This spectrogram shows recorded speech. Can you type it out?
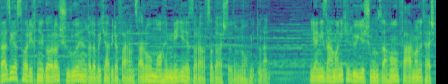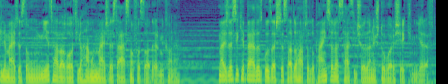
بعضی از تاریخ نگارا شروع انقلاب کبیر فرانسه رو ماه می 1789 می‌دونن. یعنی زمانی که لویی 16 هم فرمان تشکیل مجلس عمومی طبقات یا همون مجلس اصناف صادر می‌کنه. مجلسی که بعد از گذشت 175 سال از تحصیل شدنش دوباره شکل می گرفت.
